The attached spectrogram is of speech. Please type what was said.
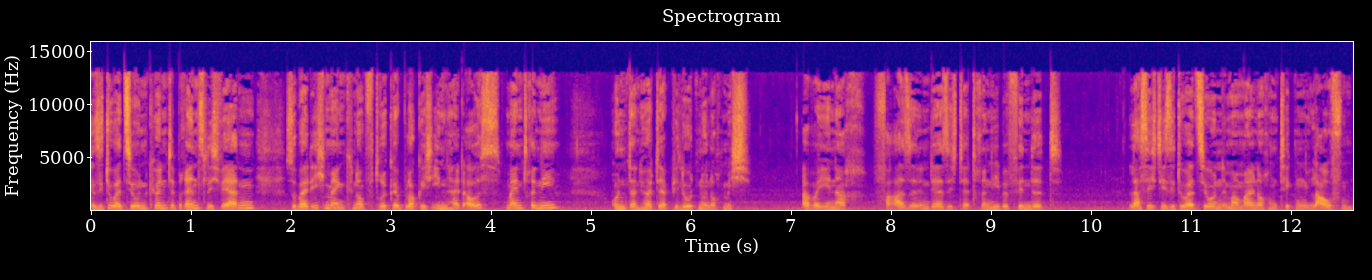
Situation könnte brenzlig werden, sobald ich meinen Knopf drücke, blocke ich ihn halt aus, mein Trainee. Und dann hört der Pilot nur noch mich. Aber je nach Phase, in der sich der Trainee befindet, lasse ich die Situation immer mal noch einen Ticken laufen.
